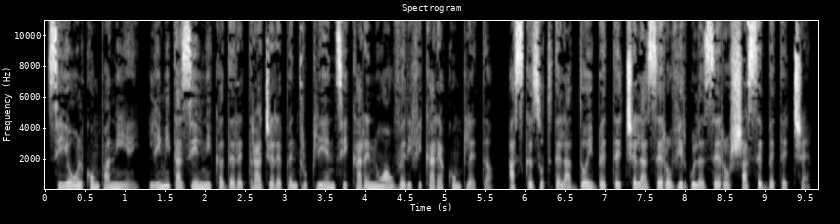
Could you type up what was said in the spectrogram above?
CEO-ul companiei, limita zilnică de retragere pentru clienții care nu au verificarea completă a scăzut de la 2 BTC la 0,06 BTC.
